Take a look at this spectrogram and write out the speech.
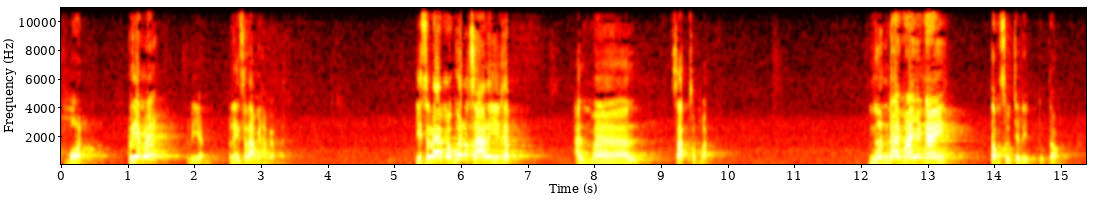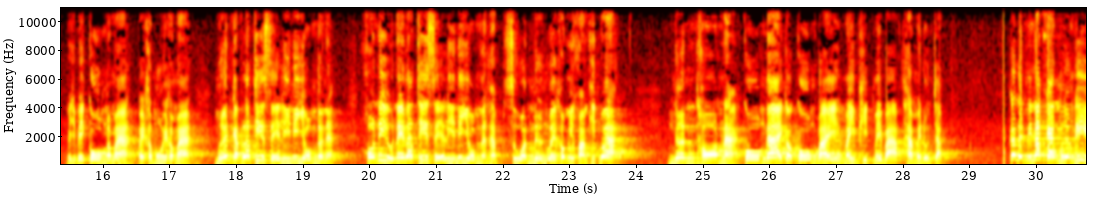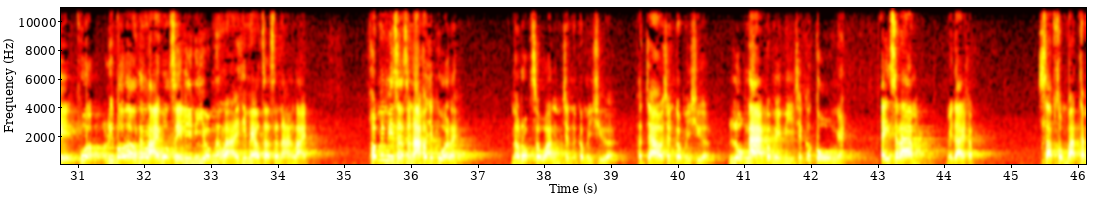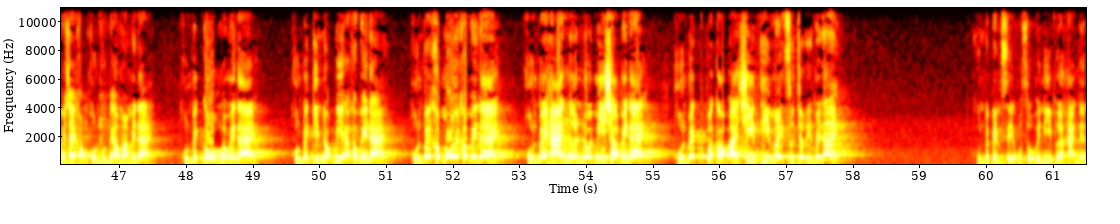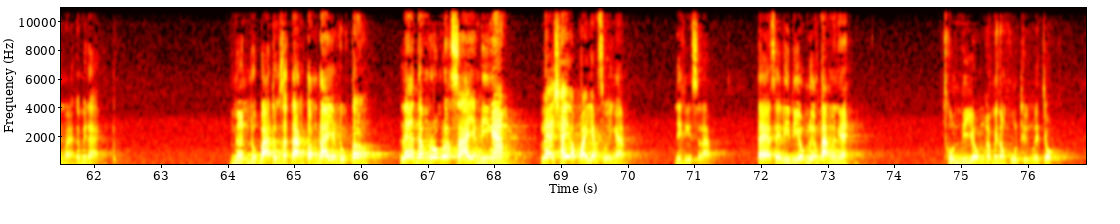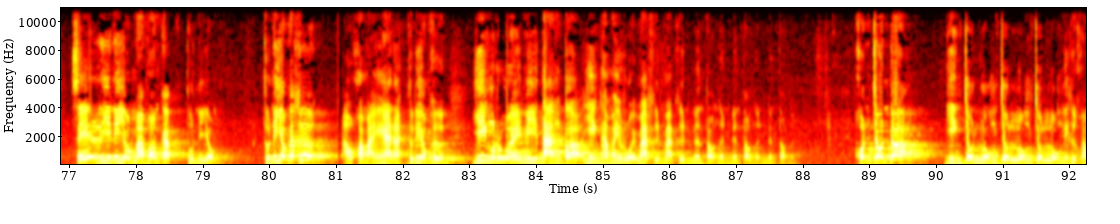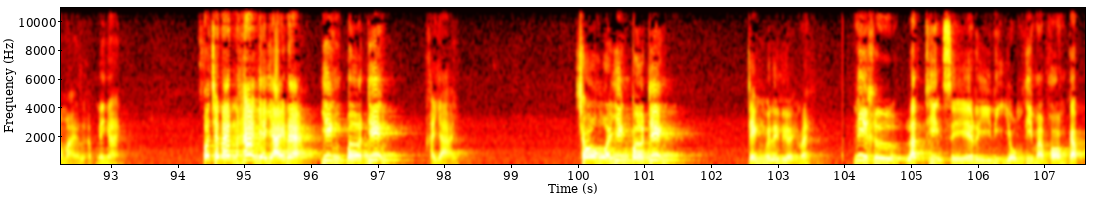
หมดเกลี้ยงไหมเกลี้ยงอันนี้อิสลามไม่ทำแบบนั้นอิสลามมาเพื่อรักษาอะไรอีกครับ อัลมาล ทรัพย์สมบัติ เงินได้มายังไง ต้องสุจริตถูกต้อง ไม่จะไปโกงเข้ามา ไปขโมยเข้ามา เหมือนกับลัทธิเสรีนิยมตอนเนี้ยคนที่อยู่ในลัทธิเสรีนิยมนะครับ ส่วนหนึ่งเลยเขามีความคิดว่า เงินทองน่ะ โกงได้ก็โกงไป ไม่ผิดไม่บาปถ้าไม่โดนจับ ก็เลยมีนักการเมืองที่พวกริเบอร์ทั้งหลายพวกเสรีนิยมทั้งหลายที่ไม่เอาศาสนาทั้งหลายเพราะไม่มีศาสนาเขาจะกลัวอะไร นรกสวรรค์ฉันก็ไม่เชื่อ พระเจ้าฉันก็ไม่เชื่อ โลกหน้าก็ไม่มี ฉันก็โกงไงแต่อิสลามไม่ได้ครับ ทรัพย์สมบัติถ้าไม่ใช่ของคุณคุณไปเอามาไม่ได้ คุณไปโกงเขาไม่ได้ คุณไปกินดอกเบี้ยเขาไม่ได้ คุณไปขโมยเขาไม่ได้ คุณไปหาเงินโดยมิชอบไม่ได้ คุณไปประกอบอาชีพที่ไม่สุจริตไม่ได้ คุณไปเป็นเสวโสเภณีเพื่อหาเงินมาก็ไม่ได้ เงินทุกบาททุกสตางค์ต้องได้อย่างถูกต้อง และดำรงรักษาอย่างดีงาม และใช้ออกไปอย่างสวยงาม นี่คืออิสลาม แต่เสรีนิยมเรื่องตังค์เป็นไง ทุนนิยมครับไม่ต้องพูดถึงเลยจบ เสรีนิยมมาพร้อมกับทุนนิยม ทุนนิยมก็คือ เอาความหมายง่ายๆนะทุนนิยมคือ ยิ่งรวยมีตังก็ยิ่งทำให้รวยมากขึ้นมากขึ้น เงินต่อเงินเงินต่อเงินเงินต่อเงิน คนจนก็ยิ่งจนลงจนลงจนลงนี่คือความหมายเลยครับง่าย ๆ เพราะฉะนั้นห้างใหญ่ๆเนี่ย ยิ่งเปิดยิ่งขยาย โชว์หวยยิ่งเปิดยิ่ง เจ๊งไปเรื่อยๆเห็นไหมนี่คือลัทธิเสรีนิยมที่มาพร้อมกับ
